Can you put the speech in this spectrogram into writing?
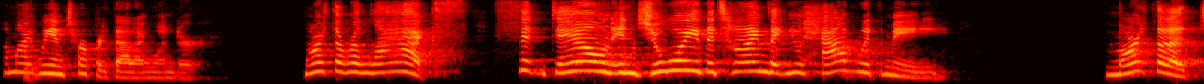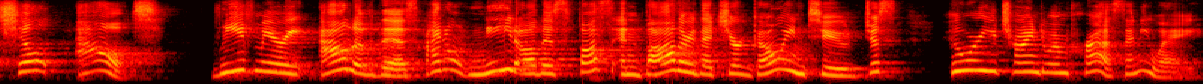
How might we interpret that, I wonder? Martha, relax, sit down, enjoy the time that you have with me. Martha, chill out. Leave Mary out of this. I don't need all this fuss and bother that you're going to. Just who are you trying to impress anyway?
